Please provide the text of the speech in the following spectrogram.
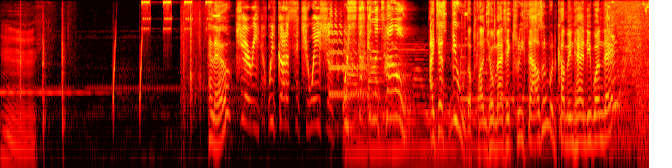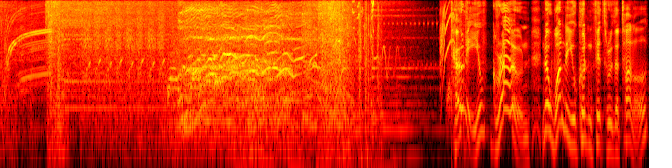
Hmm. Hello? Jerry, we've got a situation. We're stuck in the tunnel. I just knew the Plunge-O-Matic 3000 would come in handy one day. Tony, you've grown. No wonder you couldn't fit through the tunnel.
